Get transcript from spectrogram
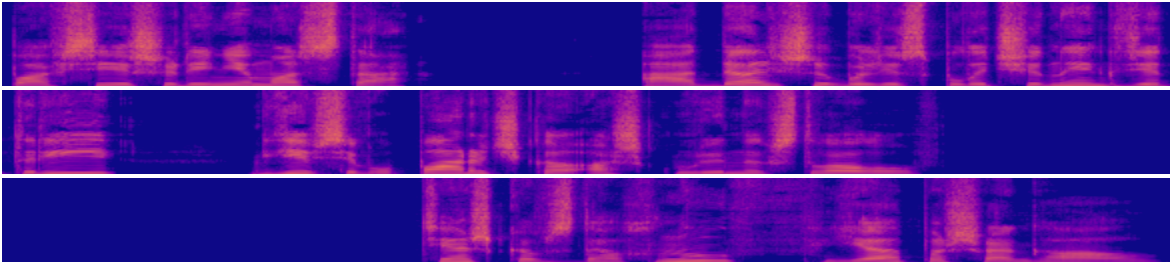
по всей ширине моста — а дальше были сплочены где три, где всего парочка ошкуренных стволов. Тяжко вздохнув, я пошагал.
